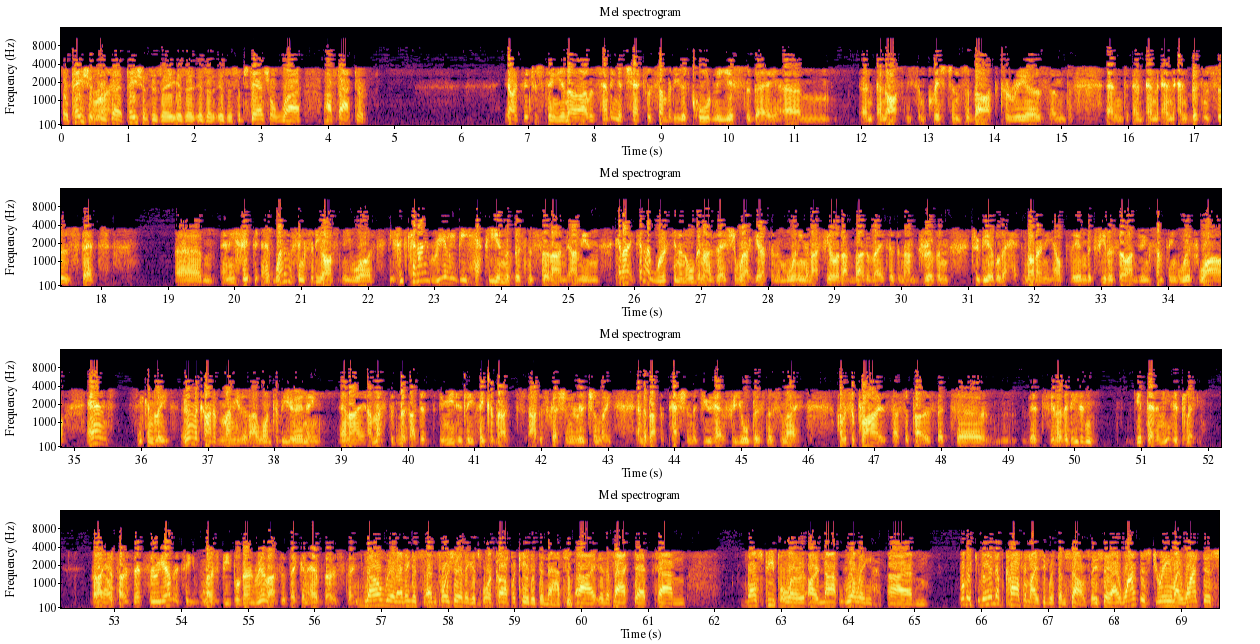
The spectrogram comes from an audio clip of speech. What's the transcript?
So patience is a patience is a is a is a is a substantial uh, uh, factor. Yeah, it's interesting. You know, I was having a chat with somebody that called me yesterday, um, and, and asked me some questions about careers and and and and and, and businesses that. Um, and he said uh, one of the things that he asked me was he said, "Can I really be happy in the business that I'm, I'm in? Can I can I work in an organization where I get up in the morning and I feel that I'm motivated and I'm driven to be able to ha- not only help them but feel as though I'm doing something worthwhile and secondly, earn the kind of money that I want to be earning?" And I, I must admit, I did immediately think about our discussion originally and about the passion that you have for your business. And I, I was surprised, I suppose, that uh, that you know that he didn't get that immediately. But I suppose that's the reality. Most people don't realize that they can have those things. No, and I think it's unfortunately I think it's more complicated than that. Uh, in the fact that um, most people are are not willing. Um, well, they, they end up compromising with themselves. They say, "I want this dream, I want this,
